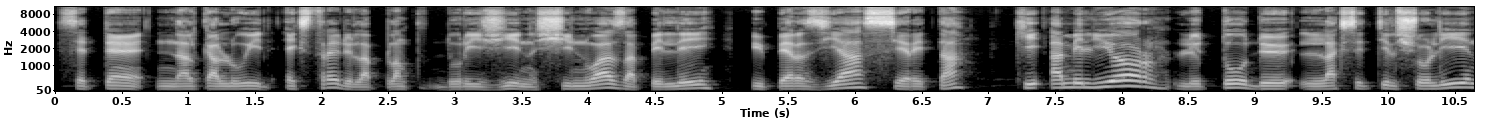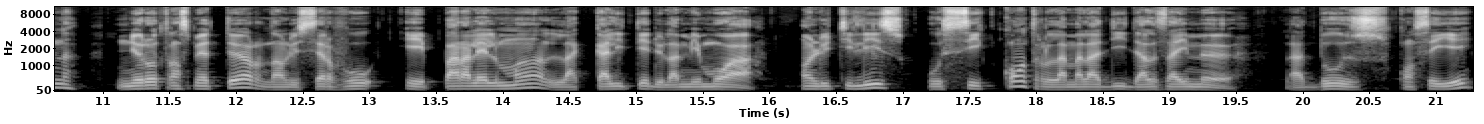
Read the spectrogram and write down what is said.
c'est un alcaloïde extrait de la plante d'origine chinoise appelée Huperzia serrata qui améliore le taux de l'acétylcholine, neurotransmetteur dans le cerveau et parallèlement la qualité de la mémoire. On l'utilise aussi contre la maladie d'Alzheimer. La dose conseillée,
